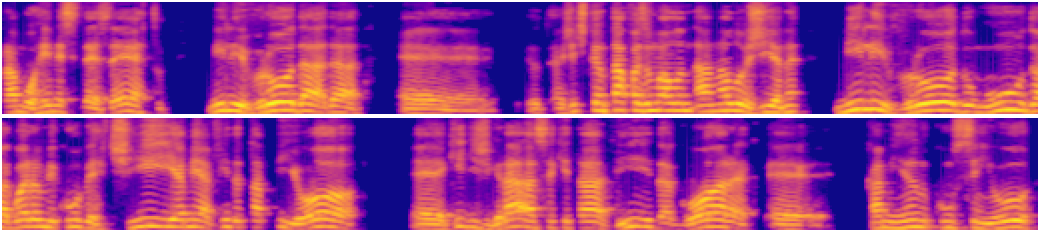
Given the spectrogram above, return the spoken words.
para morrer nesse deserto, me livrou da. da é, a gente tentar fazer uma analogia, né? Me livrou do mundo, agora eu me converti a minha vida está pior. É, que desgraça que está a vida agora, é, caminhando com o Senhor.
